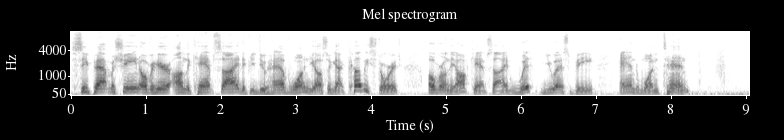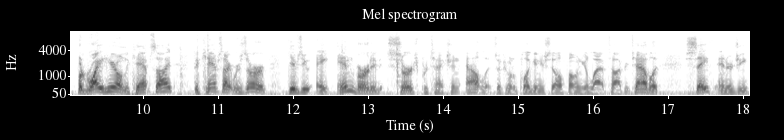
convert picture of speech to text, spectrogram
CPAP machine over here on the campsite. If you do have one, you also got cubby storage over on the off camp side with USB and 110. But right here on the campsite, the campsite reserve gives you a inverted surge protection outlet. So if you want to plug in your cell phone, your laptop, your tablet, safe energy,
